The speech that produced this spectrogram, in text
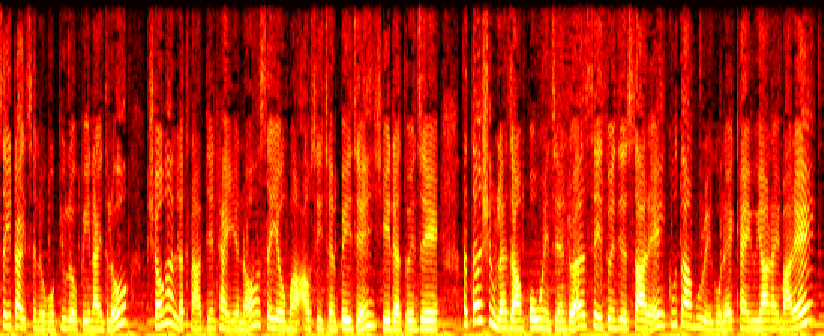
စိတ်တိုက်ခြင်းတို့ကိုပြုလုပ်ပေးနိုင်သလိုယောဂလက္ခဏာပြင်းထန်ရင်တော့ဆေးရုံမှာအောက်ဆီဂျင်ပေးခြင်းရေဓာတ်သွင်းခြင်းအသက်ရှူလမ်းကြောင်းပိုးဝင်ခြင်းအတွက်ဆေးသွင်းခြင်းစတဲ့ကုသမှုတွေကိုလည်းခံယူရနိုင်ပါတယ်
